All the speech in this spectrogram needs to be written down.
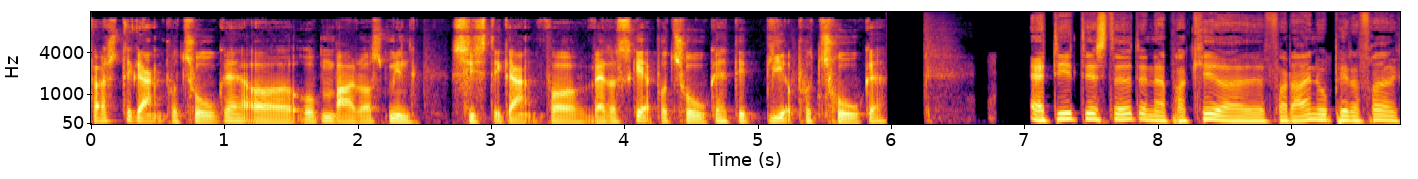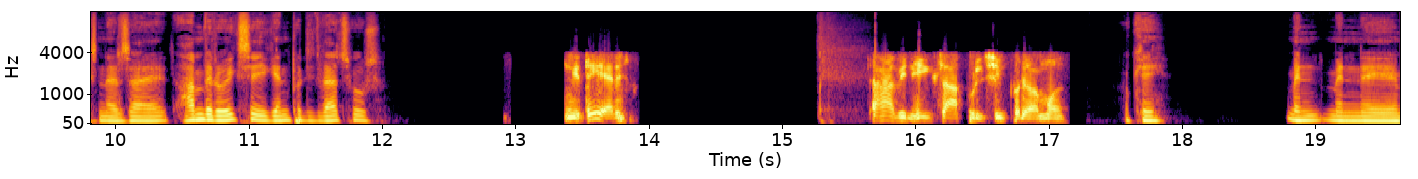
første gang på Toga, og åbenbart også min sidste gang, for hvad der sker på Toga, det bliver på Toga. Er det det sted, den er parkeret for dig nu, Peter Frederiksen? Altså, ham vil du ikke se igen på dit værtshus? Ja, det er det. Der har vi en helt klar politik på det område. Okay. Men, men øh,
